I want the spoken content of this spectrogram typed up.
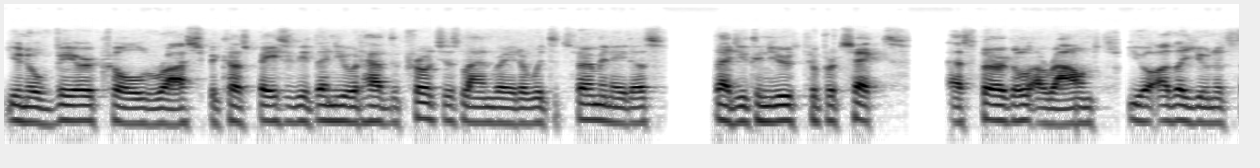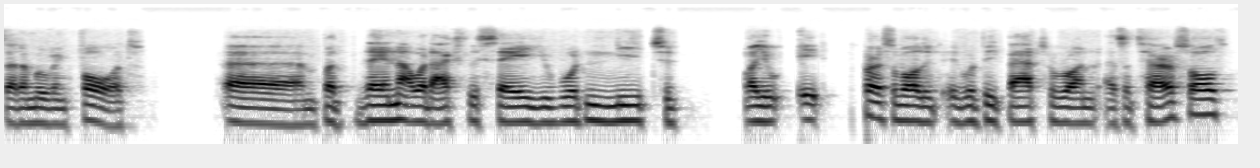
you know vehicle rush because basically then you would have the Proteus Land Raider with the Terminators that you can use to protect a circle around your other units that are moving forward. Um, but then I would actually say you wouldn't need to, or you it first of all it, it would be bad to run as a assault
